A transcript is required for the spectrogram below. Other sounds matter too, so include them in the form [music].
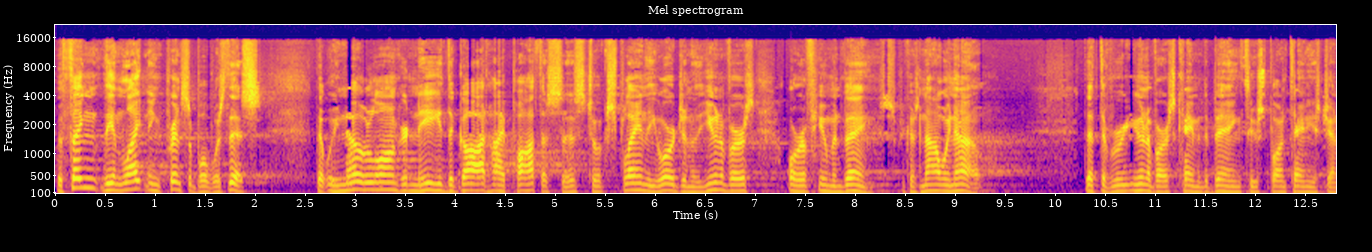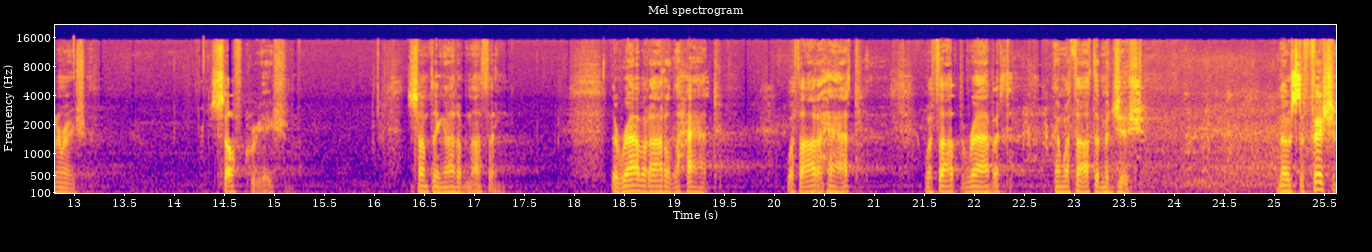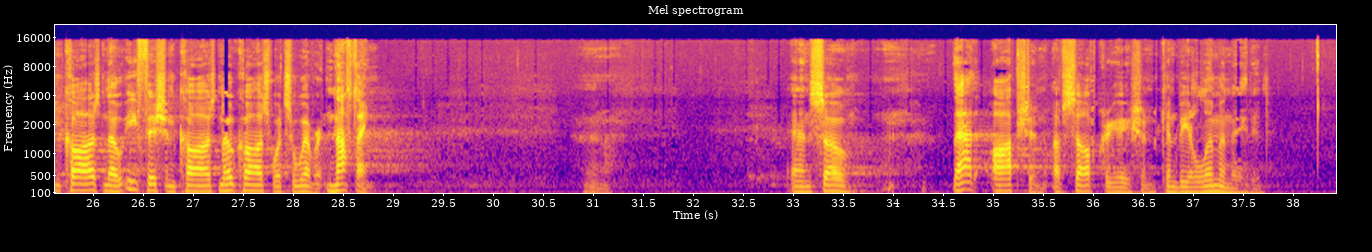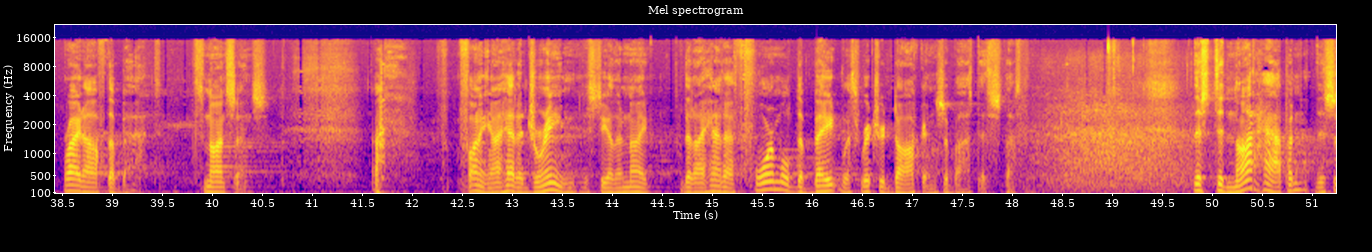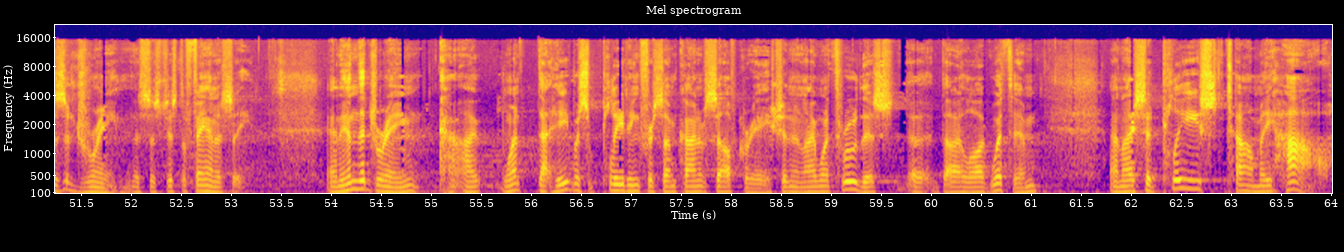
The thing, the enlightening principle was this that we no longer need the God hypothesis to explain the origin of the universe or of human beings, because now we know that the universe came into being through spontaneous generation, self creation, something out of nothing. The rabbit out of the hat, without a hat, without the rabbit, and without the magician. No sufficient cause, no efficient cause, no cause whatsoever. Nothing. And so that option of self creation can be eliminated right off the bat. It's nonsense. [laughs] Funny, I had a dream just the other night that I had a formal debate with Richard Dawkins about this stuff. [laughs] this did not happen. This is a dream. This is just a fantasy. And in the dream, [clears throat] I went that he was pleading for some kind of self-creation, and I went through this uh, dialogue with him, and I said, "Please tell me how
